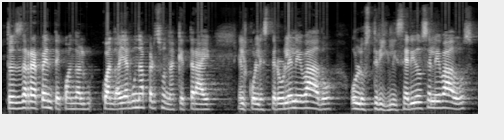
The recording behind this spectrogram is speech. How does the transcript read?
Entonces, de repente, cuando, cuando hay alguna persona que trae el colesterol elevado o los triglicéridos elevados,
